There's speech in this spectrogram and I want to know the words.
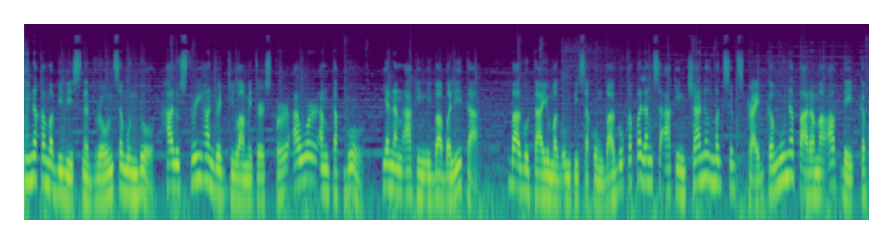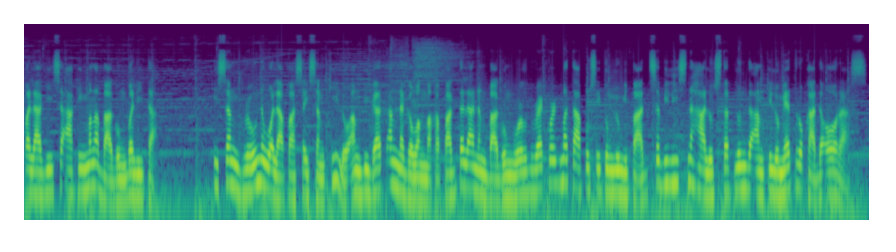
pinakamabilis na drone sa mundo, halos 300 kilometers per hour ang takbo. Yan ang aking ibabalita. Bago tayo mag-umpisa kung bago ka pa lang sa aking channel mag-subscribe ka muna para ma-update ka palagi sa aking mga bagong balita. Isang drone na wala pa sa isang kilo ang bigat ang nagawang makapagtala ng bagong world record matapos itong lumipad sa bilis na halos 300 kilometro kada oras.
